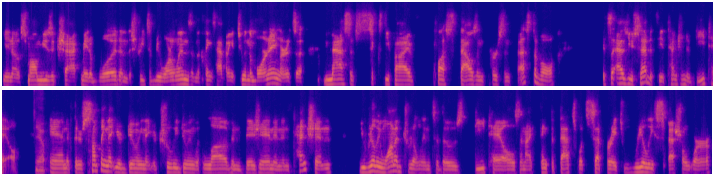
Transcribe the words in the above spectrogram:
you know small music shack made of wood and the streets of new orleans and the things happening at two in the morning or it's a massive 65 plus thousand person festival it's as you said it's the attention to detail Yep. and if there's something that you're doing that you're truly doing with love and vision and intention you really want to drill into those details and i think that that's what separates really special work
